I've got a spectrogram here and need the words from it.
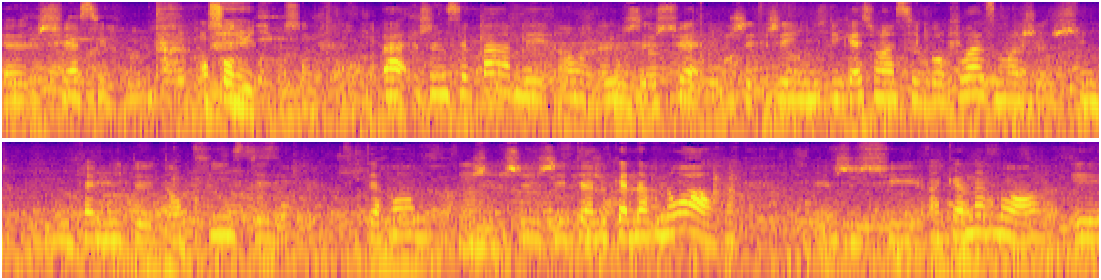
euh, je suis assez On s'ennuie. Bah, je ne sais pas, mais euh, j'ai, une éducation assez bourgeoise. Moi, je, je suis une, une famille de dentistes, etc. Je- j'étais le canard noir. Je suis un canard noir. Et euh,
